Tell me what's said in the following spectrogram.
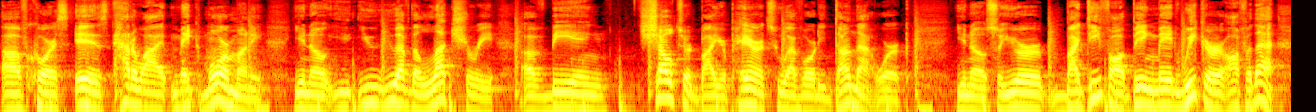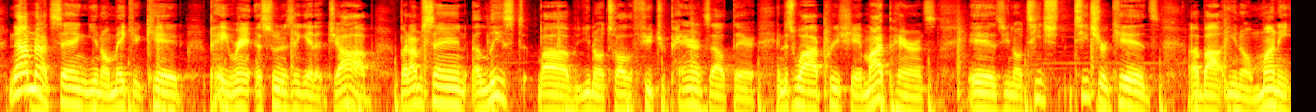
of course, is how do I make more money? You know, you you you have the luxury of being sheltered by your parents who have already done that work you know so you're by default being made weaker off of that. Now i'm not saying you know make your kid pay rent as soon as they get a job but i'm saying at least uh, you know to all the future parents out there and that's why i appreciate my parents is you know teach teach your kids about you know money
